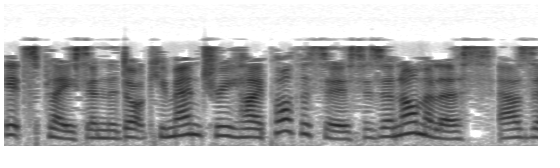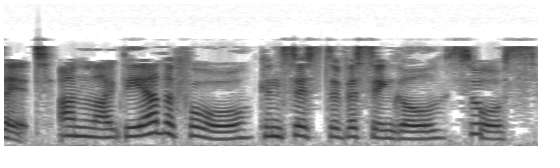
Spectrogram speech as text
Its place in the documentary hypothesis is anomalous, as it, unlike the other four, consists of a single source.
